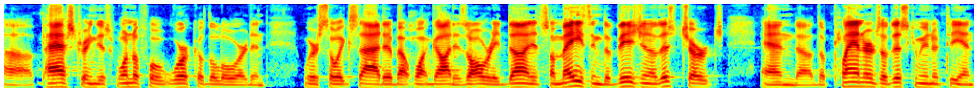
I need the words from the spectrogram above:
uh, pastoring this wonderful work of the Lord and we're so excited about what God has already done. It's amazing the vision of this church and uh, the planners of this community, and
